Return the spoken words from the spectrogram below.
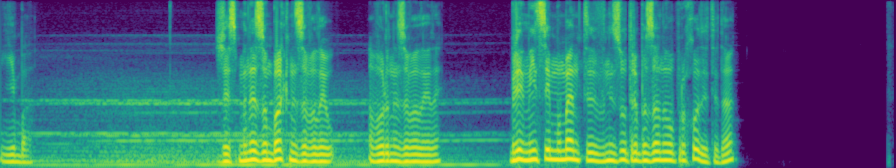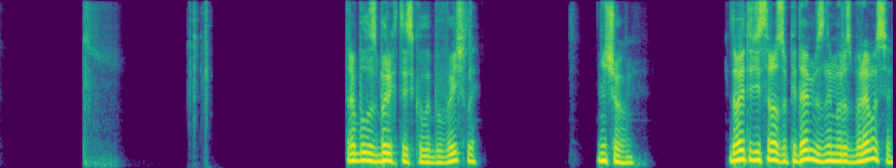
Єба. Жесть, мене зомбак не завалив, а ворони завалили. Блін, мені цей момент внизу треба заново проходити, да? Треба було зберегтись, коли б вийшли. Нічого. Давай тоді сразу підемо, з ними розберемося.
